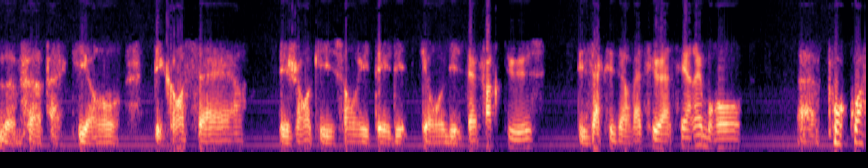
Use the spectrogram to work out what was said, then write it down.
enfin, qui ont des cancers, des gens qui, été, qui ont des infarctus, des accidents vasculaires cérébraux. Euh, pourquoi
